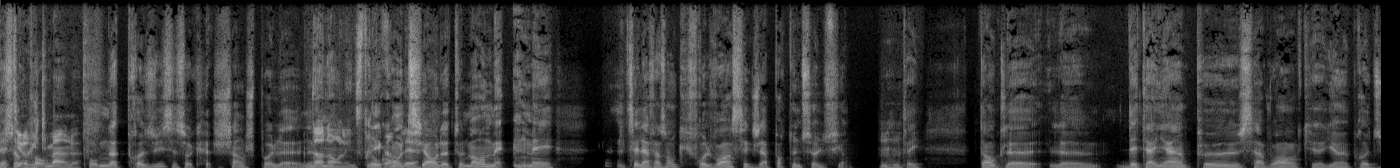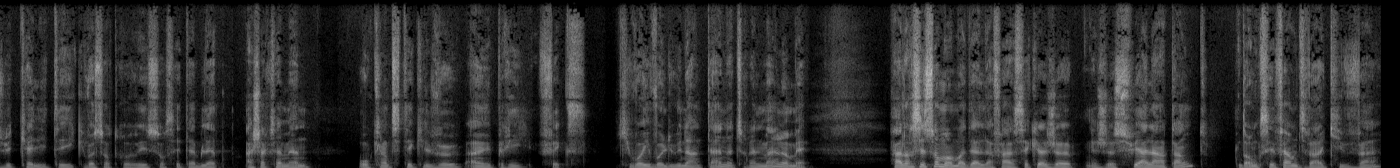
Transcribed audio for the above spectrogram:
Euh, théoriquement, pour, là. pour notre produit, c'est sûr que je change pas le, le- Non, non, l'industrie les complet. conditions de tout le monde, mais, mais la façon qu'il faut le voir, c'est que j'apporte une solution. Mhm. sais. Donc, le, le détaillant peut savoir qu'il y a un produit de qualité qui va se retrouver sur ses tablettes à chaque semaine, aux quantités qu'il veut, à un prix fixe, qui va évoluer dans le temps, naturellement, là, mais alors, c'est ça mon modèle d'affaires, c'est que je, je suis à l'entente, donc c'est Ferme d'hiver qui vend.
